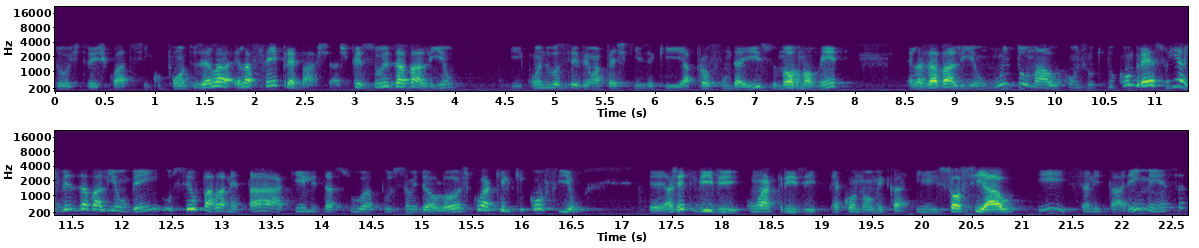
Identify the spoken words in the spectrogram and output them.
2, 3, 4, 5 pontos, ela, ela sempre é baixa. As pessoas avaliam, e quando você vê uma pesquisa que aprofunda isso, normalmente, elas avaliam muito mal o conjunto do Congresso e às vezes avaliam bem o seu parlamentar, aquele da sua posição ideológica ou aquele que confiam. É, a gente vive uma crise econômica e social e sanitária imensa.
